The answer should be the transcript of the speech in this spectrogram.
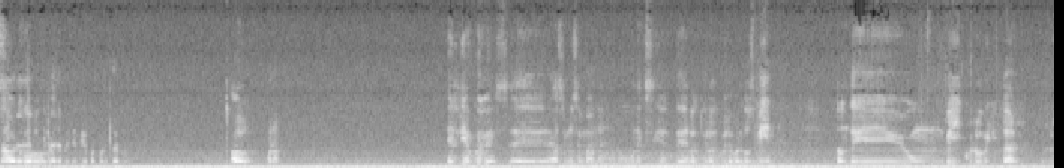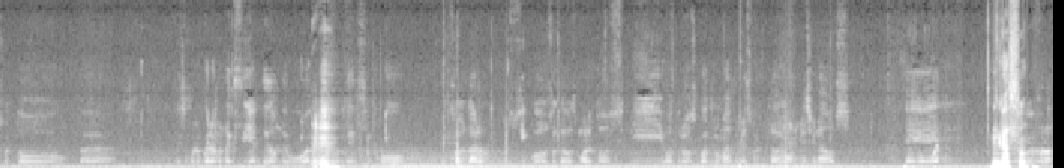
No, desde el cinco- principio, desde el principio, para cortarlo. Oh, bueno. El día jueves, eh, hace una semana, hubo un accidente en la altura del Boulevard 2000, donde un vehículo militar resultó ah, desinvolucrar en un accidente donde hubo alrededor de cinco soldados, cinco soldados muertos y otros cuatro más resultaron lesionados. Eh, Un fueron,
